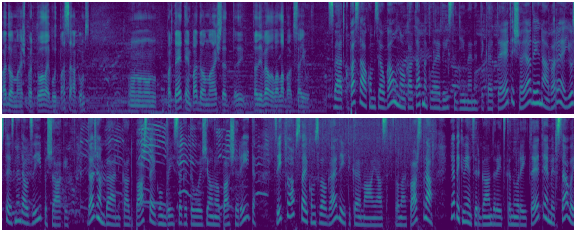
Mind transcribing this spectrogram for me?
padomājuši par to, lai būtu pasākums, un, un, un par tētiem padomājuši, tad, tad ir vēl, labāka sajūta. Svētku pasākums jau galvenokārt apmeklēja visa ģimene, tikai tēti šajā dienā varēja justies nedaudz īpašāki. Dažam bērni kādu pārsteigumu bija sagatavojuši jau no paša rīta, citu apsveikums vēl gaidīja tikai mājās. Tomēr pārsvarā jau ik viens ir gandarīts, ka no rīta tētiem ir sava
